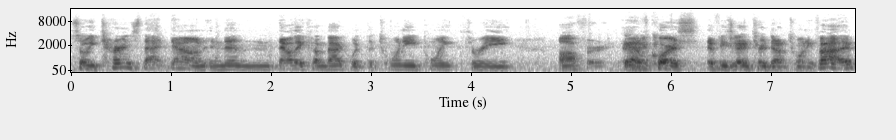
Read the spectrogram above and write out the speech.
So he turns that down, and then now they come back with the twenty point three offer. Yeah, and of course, if he's going to turn down twenty five,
